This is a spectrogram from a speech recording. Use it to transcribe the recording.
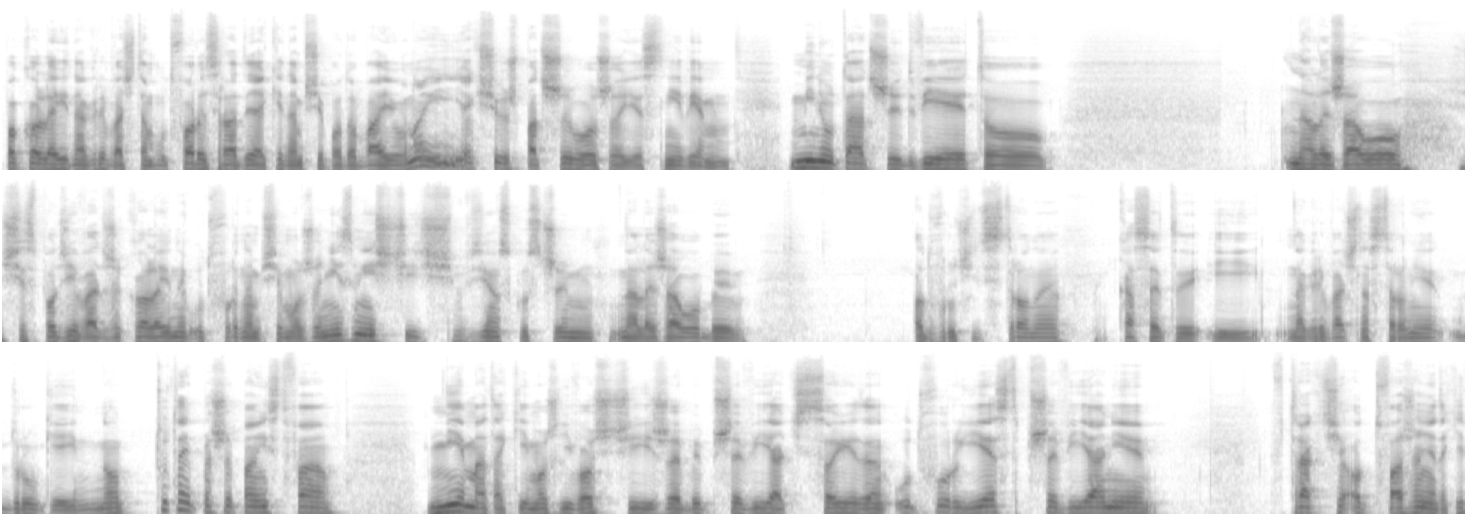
po kolei nagrywać tam utwory z rady, jakie nam się podobają. No i jak się już patrzyło, że jest, nie wiem, minuta czy dwie, to należało się spodziewać, że kolejny utwór nam się może nie zmieścić, w związku z czym należałoby odwrócić stronę kasety i nagrywać na stronie drugiej. No tutaj, proszę Państwa, nie ma takiej możliwości, żeby przewijać co jeden utwór. Jest przewijanie w trakcie odtwarzania, takie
